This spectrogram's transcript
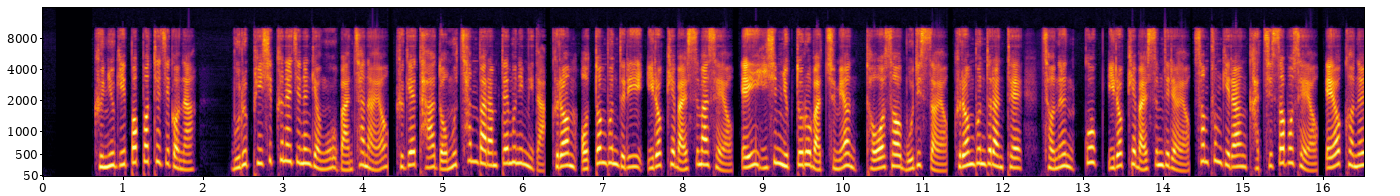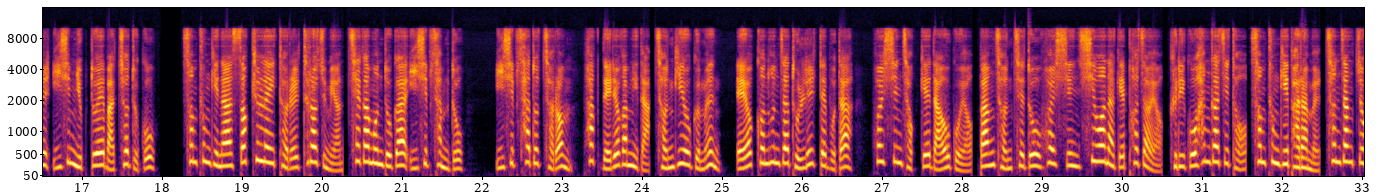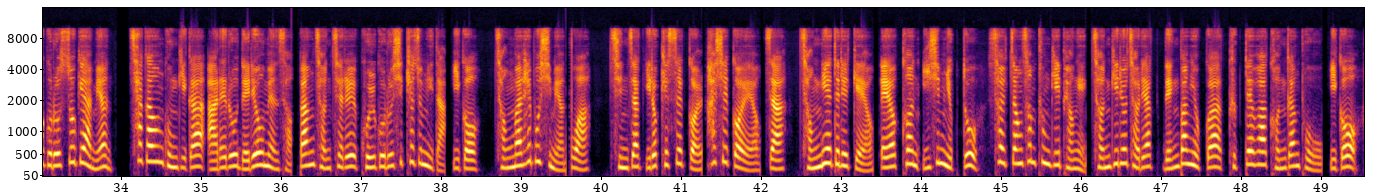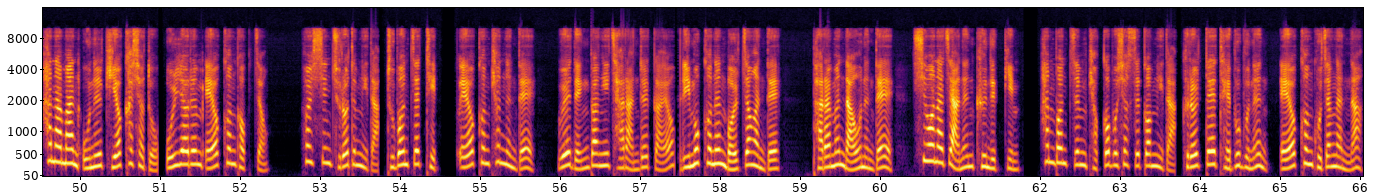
근육이 뻣뻣해지거나 무릎이 시큰해지는 경우 많잖아요. 그게 다 너무 찬 바람 때문입니다. 그럼 어떤 분들이 이렇게 말씀하세요. A 26도로 맞추면 더워서 못 있어요. 그런 분들한테 저는 꼭 이렇게 말씀드려요. 선풍기랑 같이 써보세요. 에어컨을 26도에 맞춰두고 선풍기나 서큘레이터를 틀어주면 체감 온도가 23도, 24도처럼 확 내려갑니다. 전기요금은 에어컨 혼자 돌릴 때보다 훨씬 적게 나오고요. 방 전체도 훨씬 시원하게 퍼져요. 그리고 한 가지 더 선풍기 바람을 천장 쪽으로 쏘게 하면 차가운 공기가 아래로 내려오면서 방 전체를 골고루 식혀줍니다. 이거 정말 해보시면 와 진작 이렇게 쓸 걸 하실 거예요. 자, 정리해드릴게요. 에어컨 26도 설정 선풍기 병행 전기료 절약 냉방 효과 극대화 건강 보호 이거 하나만 오늘 기억하셔도 올여름 에어컨 걱정 훨씬 줄어듭니다. 두 번째 팁 에어컨 켰는데 왜 냉방이 잘 안 될까요? 리모컨은 멀쩡한데 바람은 나오는데 시원하지 않은 그 느낌 한 번쯤 겪어보셨을 겁니다. 그럴 때 대부분은 에어컨 고장났나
